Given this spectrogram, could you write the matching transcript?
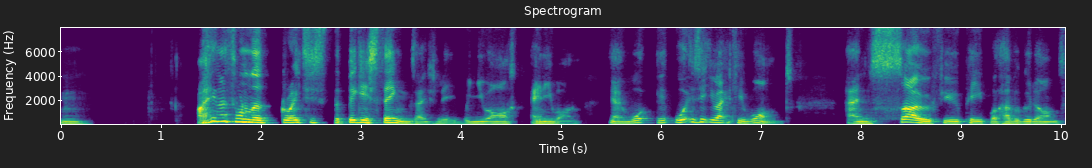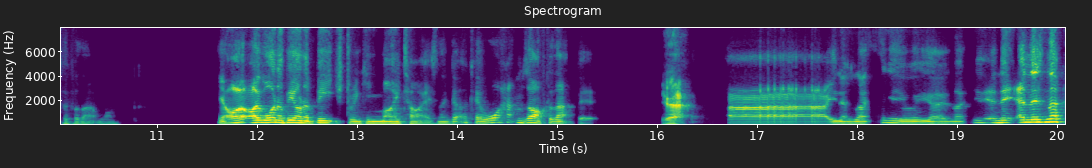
Mm. I think that's one of the greatest, the biggest things actually, when you ask anyone, you know, what what is it you actually want? And so few people have a good answer for that one. You know, I, I want to be on a beach drinking mai tais, and I go, okay, what happens after that bit? Yeah. Uh, you know, like you, you know, like, and, it- and there's no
